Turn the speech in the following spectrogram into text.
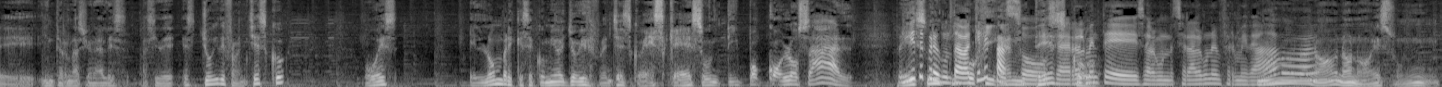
eh, internacionales, así de, ¿es Joy de Francesco o es el hombre que se comió a Joy de Francesco? Es que es un tipo colosal. Pero yo te un preguntaba, ¿qué le pasó? O sea. ¿realmente es algún, será alguna enfermedad? No, algo? no, no, no, es un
